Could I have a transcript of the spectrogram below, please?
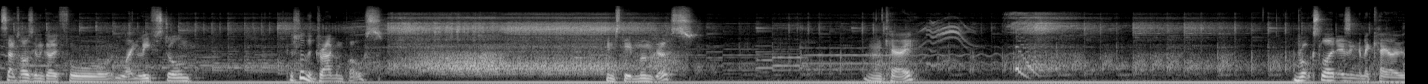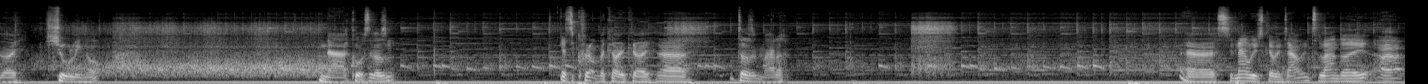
Sceptile's going to go for like Leaf Storm. For the Dragon Pulse. Into the Amoonguss. Okay. Rock Slide isn't going to KO though. Surely not. Nah, of course it doesn't. Gets a crit on the Koko. Uh, doesn't matter. Uh, so now we're just go into, out into Lando. Uh,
